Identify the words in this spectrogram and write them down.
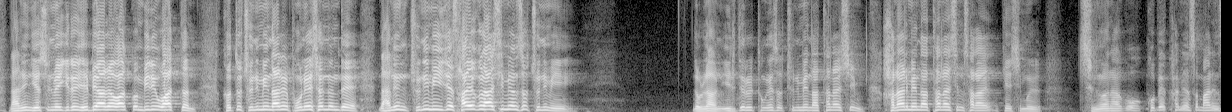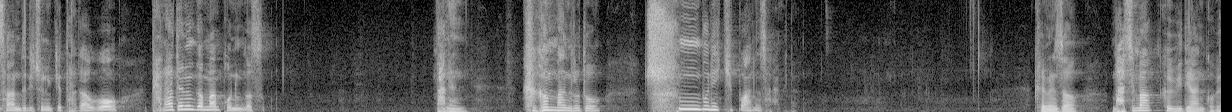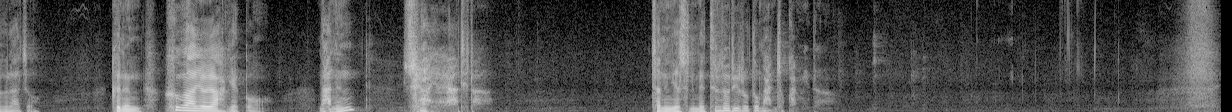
나는 예수님의 길을 예배하러 왔고 미리 왔던 그것도 주님이 나를 보내셨는데 나는 주님이 이제 사역을 하시면서 주님이 놀라운 일들을 통해서 주님의 나타나심, 하나님의 나타나심 살아계심을 증언하고 고백하면서 많은 사람들이 주님께 다가오고 변화되는 것만 보는 것은 나는 그것만으로도 충분히 기뻐하는 사람이다. 그러면서 마지막 그 위대한 고백을 하죠. 그는 흥하여야 하겠고 나는 쇠하여야 하리라. 저는 예수님의 들러리로도 만족합니다.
